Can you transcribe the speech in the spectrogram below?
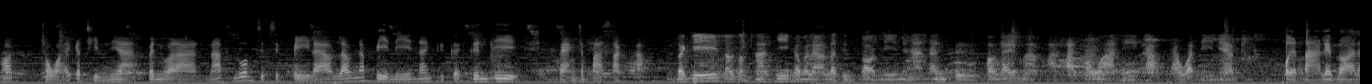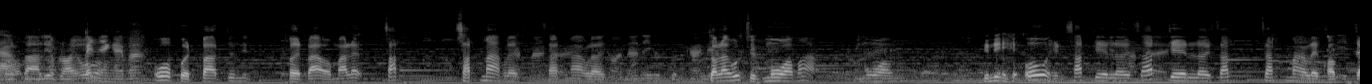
ทอดถวายกฐินเนี่ยเป็นเวลานับร่วม10 10 ปีแล้ว แล้วนับปีนี้นั่นคือเกิดขึ้นที่แขวงจำปาสักครับเมื่อกี้เราสัมภาษณ์พี่เข้ามาแล้วและถึงตอนนี้นะฮะนั่นคือเขาได้มาผ่าตัดเมื่อวานนี้ครับแล้ววันนี้เนี่ย เปิดตาเรียบร้อยแล้เปิวดตาเรียบร้อยโอ้เป็นยังไงบ้างโอ้เปิดตาจนเปิดตาออกมาแล้วซัดซัดมากเลยซัดมากเลยก่อนหน้านี้คือคุณข้างตอนแรกรู้สึกมัวมากมัวทีนี้โอ้เห็นซัดเจนเลยซัดเจนเลยซัดซัดมากเลยขอบใจ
